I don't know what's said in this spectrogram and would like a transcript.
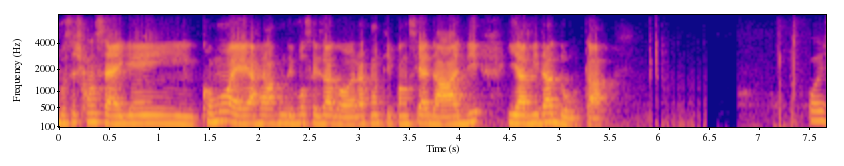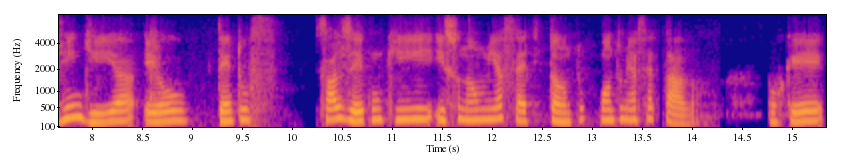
vocês conseguem. Como é a relação de vocês agora com tipo a ansiedade e a vida adulta? Hoje em dia eu tento fazer com que isso não me afete tanto quanto me afetava. Porque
